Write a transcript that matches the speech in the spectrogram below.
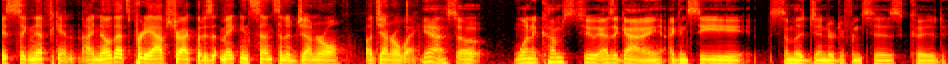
is significant. I know that's pretty abstract, but is it making sense in a general, a general way? Yeah. So when it comes to as a guy, I can see some of the gender differences could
